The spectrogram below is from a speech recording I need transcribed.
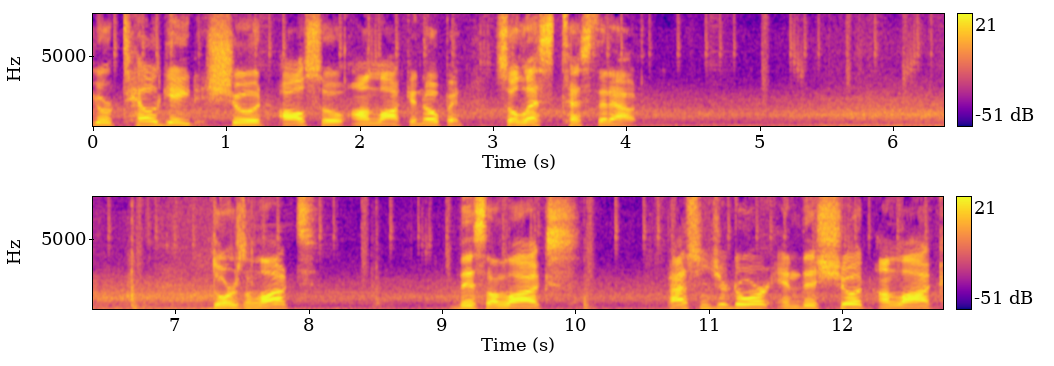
your tailgate should also unlock and open. So let's test it out. Doors unlocked. This unlocks passenger door and this should unlock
